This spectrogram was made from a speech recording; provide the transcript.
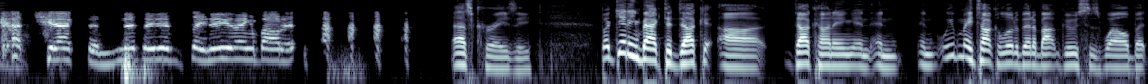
got checked and they didn't say anything about it. That's crazy. But getting back to duck uh, duck hunting and, and and we may talk a little bit about goose as well, but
